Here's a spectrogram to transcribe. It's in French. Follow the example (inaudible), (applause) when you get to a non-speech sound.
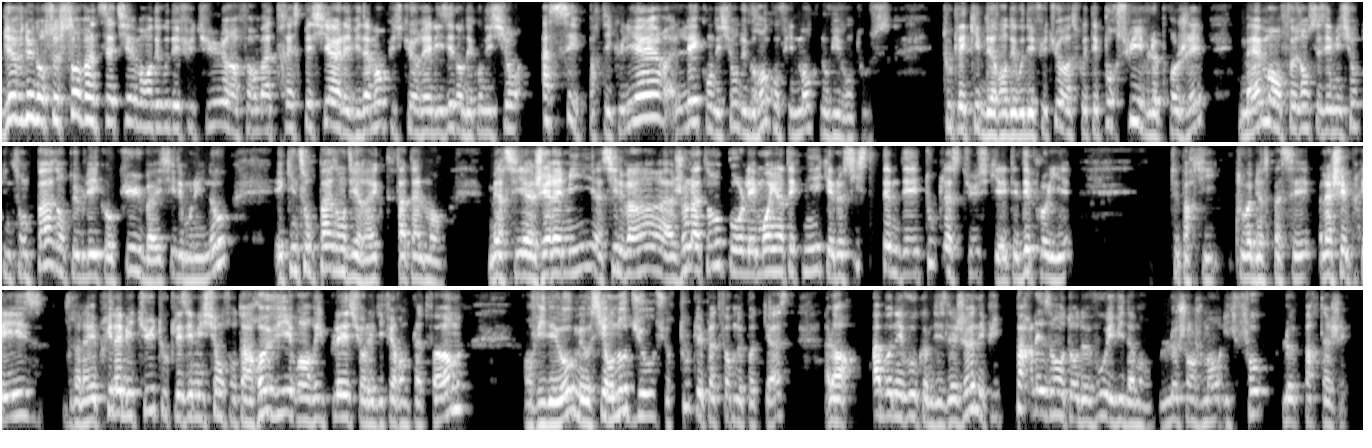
Bienvenue dans ce 127e Rendez-vous des Futurs, un format très spécial évidemment puisque réalisé dans des conditions assez particulières, les conditions du grand confinement que nous vivons tous. Toute l'équipe des Rendez-vous des Futurs a souhaité poursuivre le projet, même en faisant ces émissions qui ne sont pas en public au Cube, à ici les Moulineaux, et qui ne sont pas en direct, fatalement. Merci à Jérémy, à Sylvain, à Jonathan pour les moyens techniques et le système D, toute l'astuce qui a été déployée. C'est parti, tout va bien se passer. Lâchez prise, vous en avez pris l'habitude, toutes les émissions sont à revivre en replay sur les différentes plateformes, en vidéo, mais aussi en audio sur toutes les plateformes de podcast. Alors, abonnez-vous, comme disent les jeunes, et puis parlez-en autour de vous, évidemment. Le changement, il faut le partager.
